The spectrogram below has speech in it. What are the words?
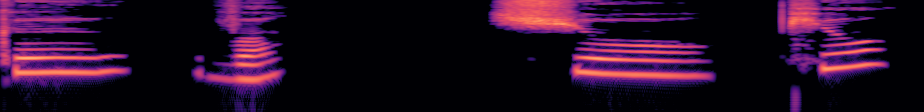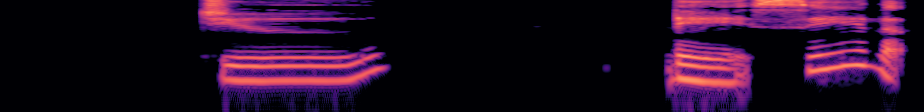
购物小票就来塞了。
